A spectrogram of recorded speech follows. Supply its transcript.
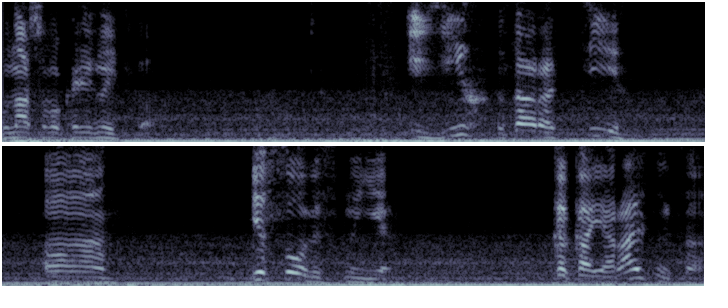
у нашого керівництва. І їх зараз ці а, безсовісні, какая разниця,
